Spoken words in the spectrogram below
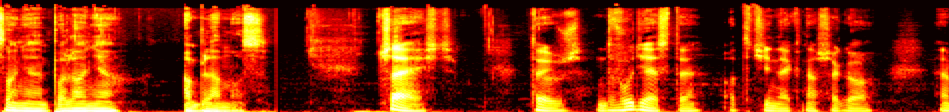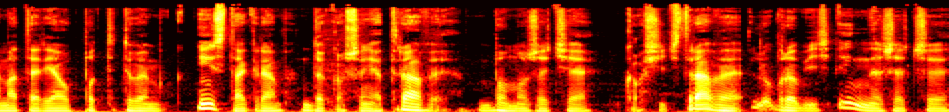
Sonia Polonia, Hablamos. Cześć! To już dwudziesty odcinek naszego materiału pod tytułem Instagram do koszenia trawy, bo możecie kosić trawę lub robić inne rzeczy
